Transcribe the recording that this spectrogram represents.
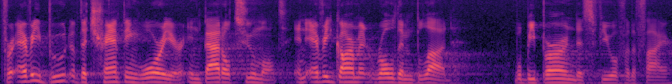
For every boot of the tramping warrior in battle tumult and every garment rolled in blood will be burned as fuel for the fire.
